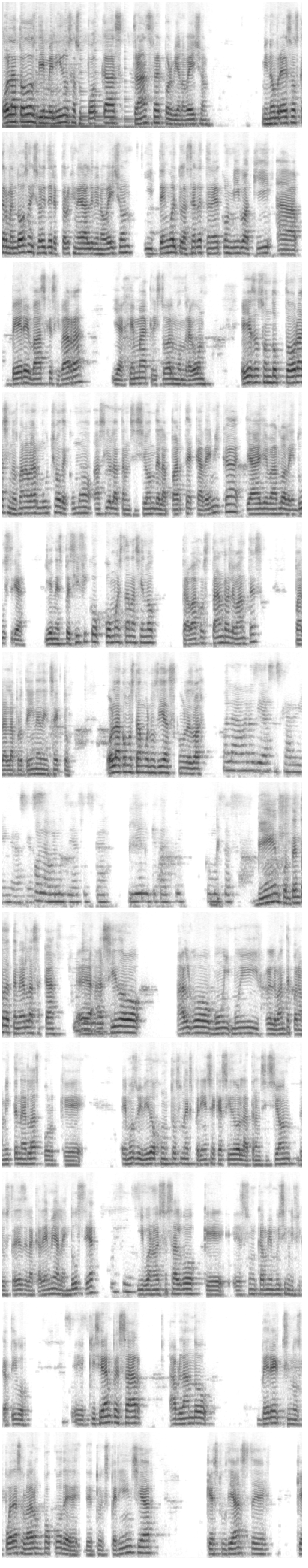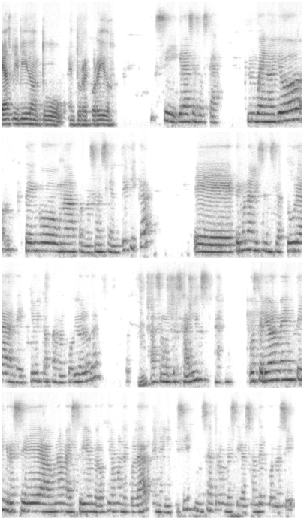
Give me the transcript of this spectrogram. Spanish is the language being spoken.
Hola a todos, bienvenidos a su podcast Transfer por Bionovation. Mi nombre es Oscar Mendoza y soy director general de Bionovation y tengo el placer de tener conmigo aquí a Bere Vázquez Ibarra y a Gema Cristóbal Mondragón. Ellas son doctoras y nos van a hablar mucho de cómo ha sido la transición de la parte académica ya a llevarlo a la industria y en específico cómo están haciendo trabajos tan relevantes para la proteína de insecto. Hola, ¿cómo están? Buenos días, ¿cómo les va? Hola, buenos días, Oscar. Bien, gracias. Hola, buenos días, Oscar. Bien, ¿qué tal tú? ¿Cómo estás? Bien, contento de tenerlas acá. Eh, ha sido algo muy, muy relevante para mí tenerlas porque hemos vivido juntos una experiencia que ha sido la transición de ustedes de la academia a la industria. Y bueno, eso es algo que es un cambio muy significativo. Eh, quisiera empezar hablando, Berek, si nos puedes hablar un poco de, de tu experiencia, qué estudiaste, qué has vivido en tu, en tu recorrido. Sí, gracias, Oscar. Bueno, yo tengo una formación científica, eh, tengo una licenciatura de química farmacobióloga hace muchos años. Posteriormente ingresé a una maestría en biología molecular en el IPCIT, un centro de investigación del CONACYT.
